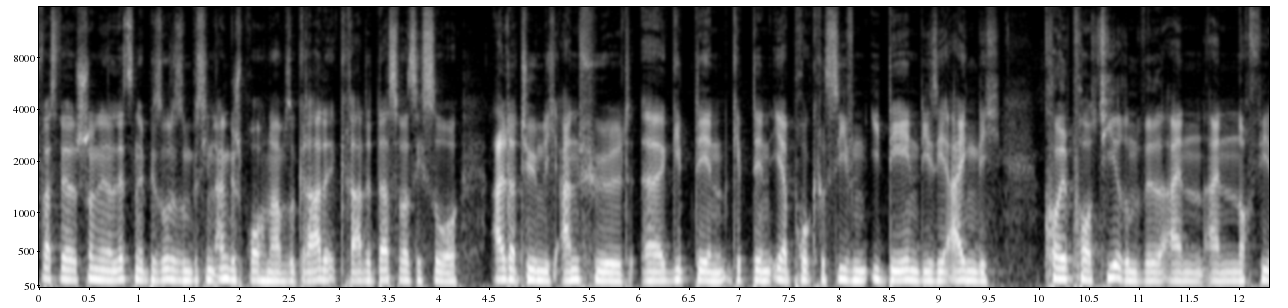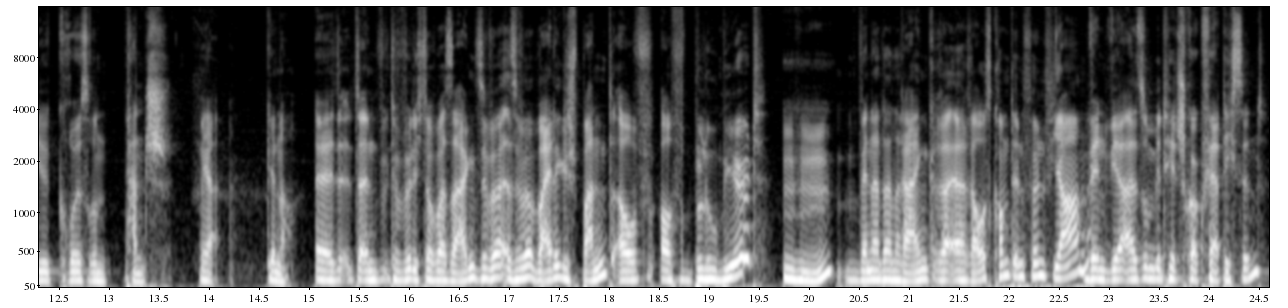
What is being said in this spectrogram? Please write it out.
was wir schon in der letzten Episode so ein bisschen angesprochen haben, so gerade gerade das, was sich so altertümlich anfühlt, äh, gibt den gibt den eher progressiven Ideen, die sie eigentlich kolportieren will, einen einen noch viel größeren Punch. Ja, genau. Äh, dann w- würde ich doch mal sagen, sind wir, sind wir beide gespannt auf, auf Bluebeard, Mhm. wenn er dann rein, äh, rauskommt in fünf Jahren. Wenn wir also mit Hitchcock fertig sind.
